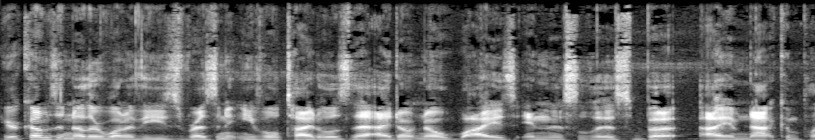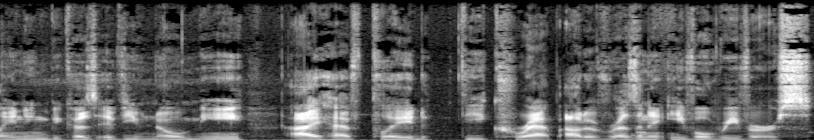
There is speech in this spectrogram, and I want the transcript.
Here comes another one of these Resident Evil titles that I don't know why is in this list, but I am not complaining because if you know me, I have played the crap out of Resident Evil Reverse.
